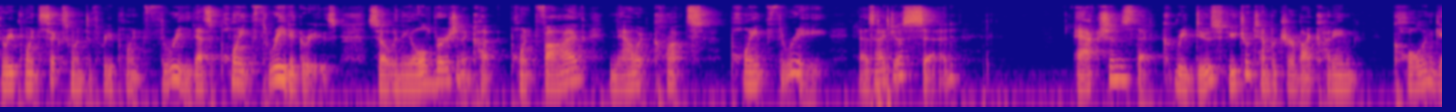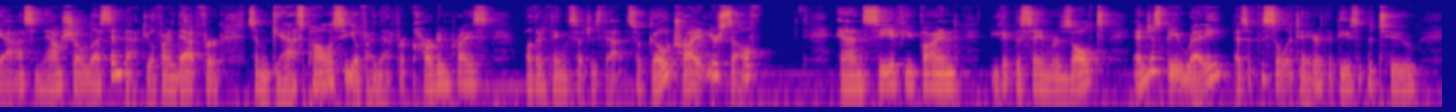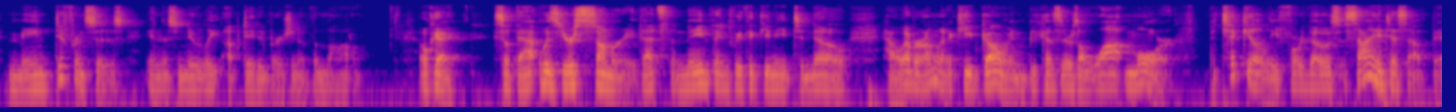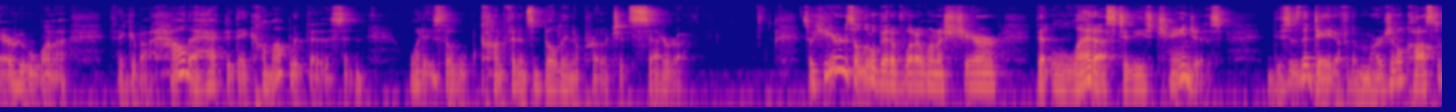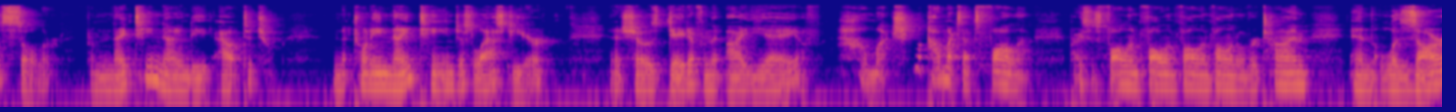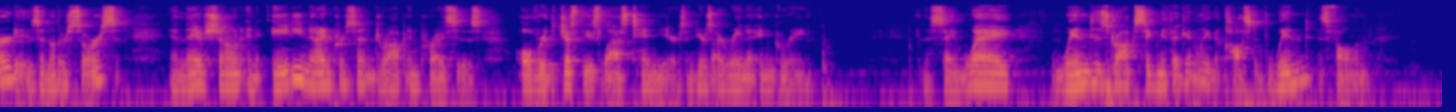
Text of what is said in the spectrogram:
3.6 went to 3.3. That's 0.3 degrees. So in the old version, it cut 0.5. Now it cuts 0.3. As I just said, actions that reduce future temperature by cutting coal and gas now show less impact. You'll find that for some gas policy. You'll find that for carbon price, other things such as that. So go try it yourself and see if you find you get the same result. And just be ready as a facilitator that these are the two main differences in this newly updated version of the model. Okay, so that was your summary. That's the main things we think you need to know. However, I'm going to keep going because there's a lot more, particularly for those scientists out there who want to think about how the heck did they come up with this and what is the confidence building approach, etc. So here's a little bit of what I want to share that led us to these changes. This is the data for the marginal cost of solar from 1990 out to 2019, just last year. And it shows data from the IEA of how much, look how much that's fallen. Prices fallen, fallen, fallen, fallen over time. And Lazard is another source, and they have shown an 89% drop in prices over just these last 10 years. And here's IRENA in green. In the same way, wind has dropped significantly. The cost of wind has fallen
